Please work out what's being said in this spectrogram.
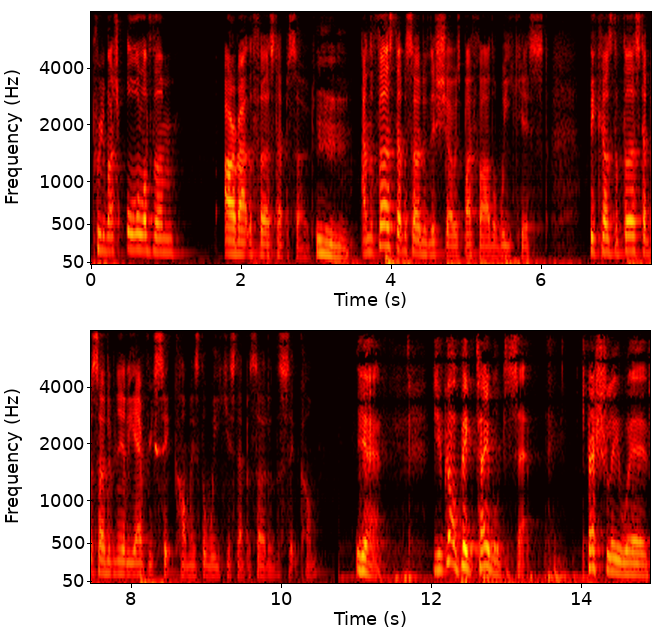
Pretty much all of them are about the first episode. Mm. And the first episode of this show is by far the weakest because the first episode of nearly every sitcom is the weakest episode of the sitcom. Yeah. You've got a big table to set, especially with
